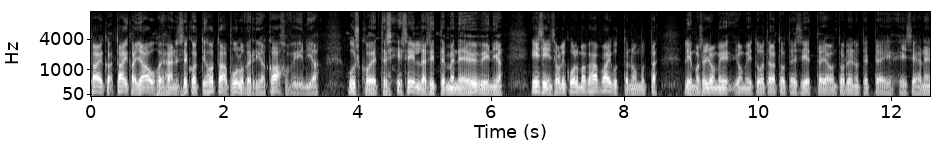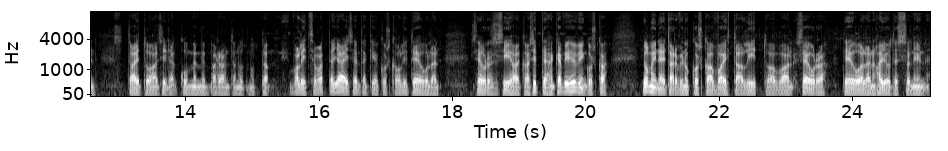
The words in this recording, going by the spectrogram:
taika, taikajauhe. Hän sekoitti hotaa pulveria kahviin ja uskoi, että sillä sitten menee hyvin. Ja isiin se oli kuulemma vähän vaikuttanut, mutta Limmosen Jomi, Jomi tuota totesi, että ja on todennut, että ei, ei se hänen taitoaan siinä kummemmin parantanut, mutta valitsematta jäi sen takia, koska oli Teulän seurassa siihen aikaan. Sitten hän kävi hyvin, koska Jomin ei tarvinnut koskaan vaihtaa liittoa, vaan seura TULn hajotessa, niin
